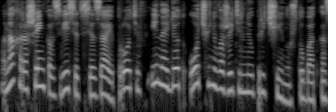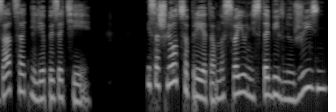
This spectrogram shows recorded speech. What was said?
Она хорошенько взвесит все «за» и «против» и найдет очень уважительную причину, чтобы отказаться от нелепой затеи. И сошлется при этом на свою нестабильную жизнь,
